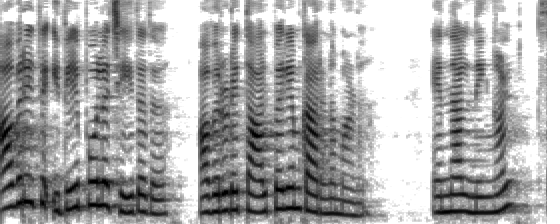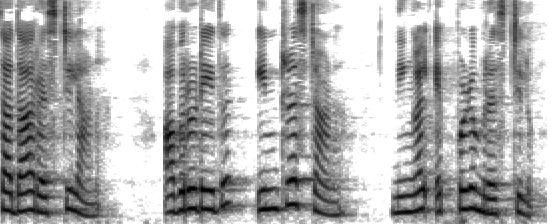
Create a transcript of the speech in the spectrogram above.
അവരിത് ഇതേപോലെ ചെയ്തത് അവരുടെ താല്പര്യം കാരണമാണ്. എന്നാൽ നിങ്ങൾ സദാ റെസ്റ്റിലാണ്. അവരുടേത് ഇൻട്രസ്റ്റ് ആണ് നിങ്ങൾ എപ്പോഴും റെസ്റ്റിലും.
